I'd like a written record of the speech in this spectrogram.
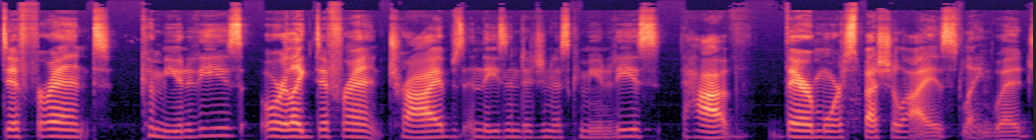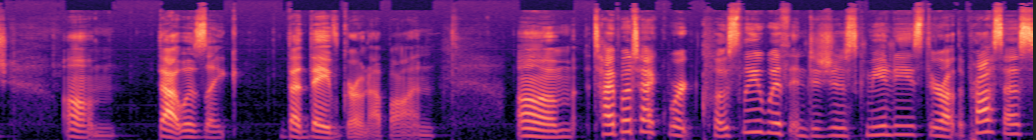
different communities or like different tribes in these indigenous communities have their more specialized language um, that was like that they've grown up on. Um, Typotheque worked closely with indigenous communities throughout the process,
